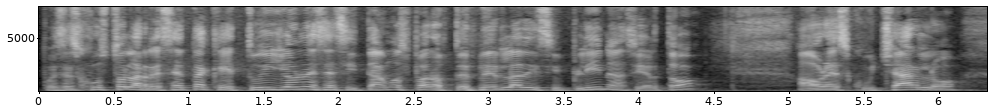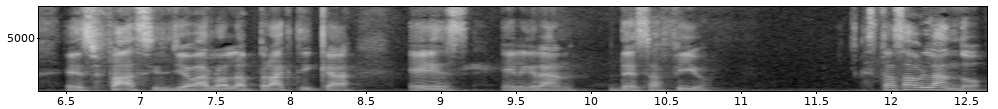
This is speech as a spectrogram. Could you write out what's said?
Pues es justo la receta que tú y yo necesitamos para obtener la disciplina, ¿cierto? Ahora, escucharlo es fácil, llevarlo a la práctica es el gran desafío. Estás hablando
